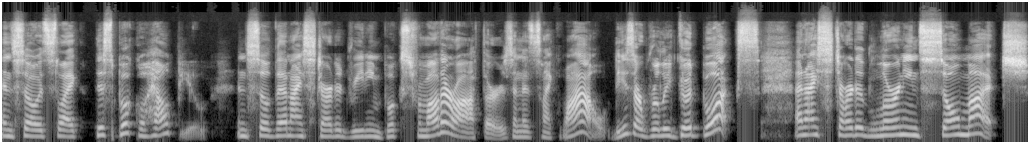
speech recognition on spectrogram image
And so it's like, this book will help you. And so then I started reading books from other authors and it's like, wow, these are really good books. And I started learning so much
